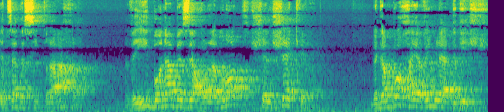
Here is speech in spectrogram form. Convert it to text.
לצד הסטרא אחרא, והיא בונה בזה עולמות של שקר. וגם פה חייבים להדגיש,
